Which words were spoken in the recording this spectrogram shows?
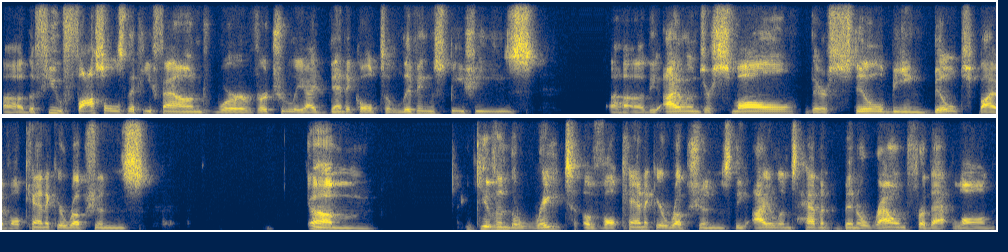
Uh, the few fossils that he found were virtually identical to living species. Uh, the islands are small. They're still being built by volcanic eruptions. Um, given the rate of volcanic eruptions, the islands haven't been around for that long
